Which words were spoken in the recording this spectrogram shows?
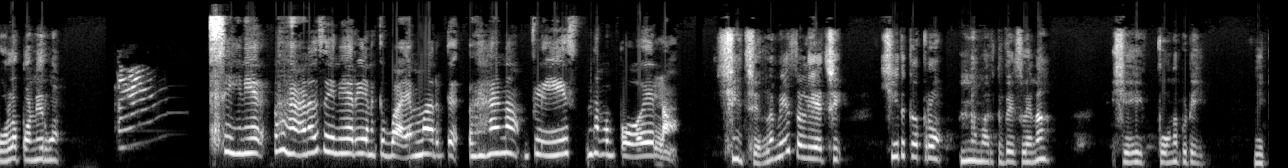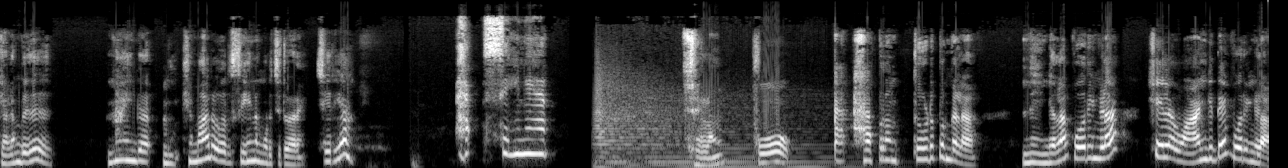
கொலை பண்ணிடுவான் சீனியர் வேணாம் சீனியர் எனக்கு பயமா இருக்கு. வேணாம் ப்ளீஸ் நம்ம போயிடலாம். செல்லமே சொல்லியாச்சு. இதுக்கப்புறம் நம்ம அடுத்து பேசுவேனா? ஏய் பூனைக்குட்டி நீ கிளம்பு. நான் இங்க முக்கியமான ஒரு சீனை முடிச்சிட்டு வரேன். சரியா? சீனியர் செல்லம் போ. அப்புறம் துடுப்புங்களா? நீங்கெல்லாம் போறீங்களா? இல்ல வாங்கிட்டே போறீங்களா?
